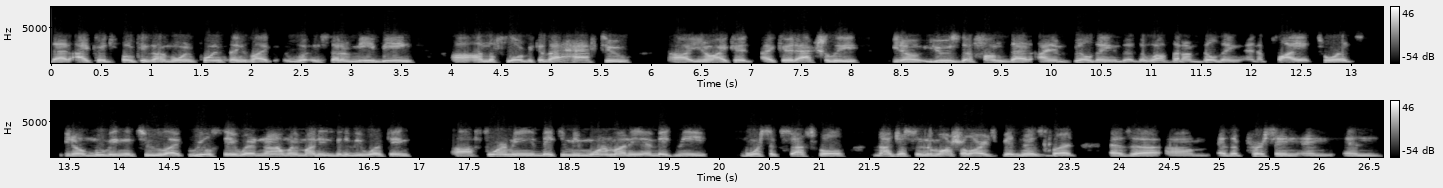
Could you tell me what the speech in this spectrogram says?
that I could focus on more important things. Like w- instead of me being uh, on the floor because I have to, uh, you know, I could I could actually you know, use the funds that I am building, the, the wealth that I'm building, and apply it towards, you know, moving into like real estate where now my money is going to be working uh, for me, making me more money and make me more successful, not just in the martial arts business, but as a um, as a person and and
